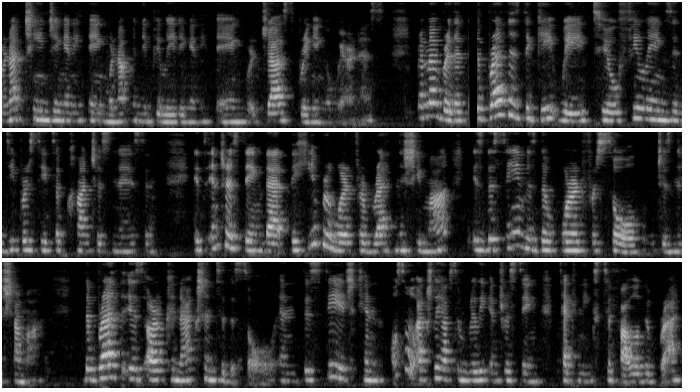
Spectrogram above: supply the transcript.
We're not changing anything, we're not manipulating anything, we're just bringing awareness. Remember that the breath is the gateway to feelings and deeper states of consciousness. And it's interesting that the Hebrew word for breath, neshima, is the same as the word for soul, which is neshama the breath is our connection to the soul. And this stage can also actually have some really interesting techniques to follow the breath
